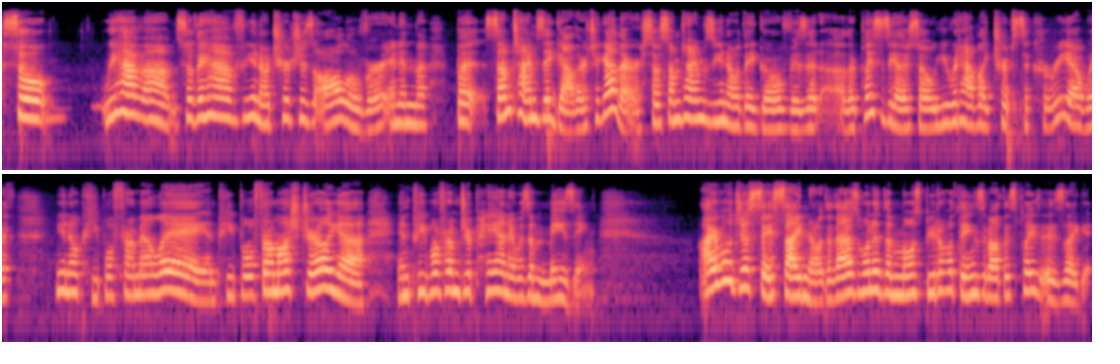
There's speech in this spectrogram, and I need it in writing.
so we have um so they have you know churches all over and in the but sometimes they gather together. So sometimes you know they go visit other places together. So you would have like trips to korea with you know people from la and people from australia and people from japan. It was amazing I will just say, side note, that that is one of the most beautiful things about this place is like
